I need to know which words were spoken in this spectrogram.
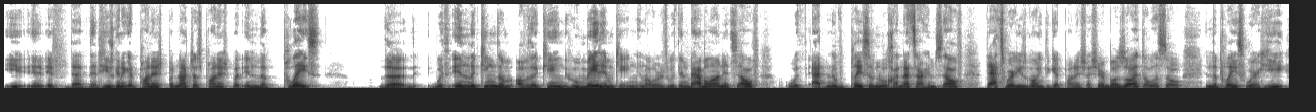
if that that he's going to get punished, but not just punished, but in the place, the, the, within the kingdom of the king who made him king. In other words, within Babylon itself, with at the place of Nebuchadnezzar himself, that's where he's going to get punished. Asher bazoet also in the place where he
